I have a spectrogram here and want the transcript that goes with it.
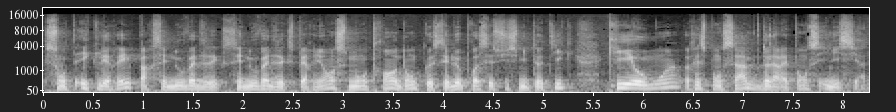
sont éclairés par ces nouvelles, ces nouvelles expériences, montrant donc que c'est le processus mitotique qui est au moins responsable de la réponse initiale.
